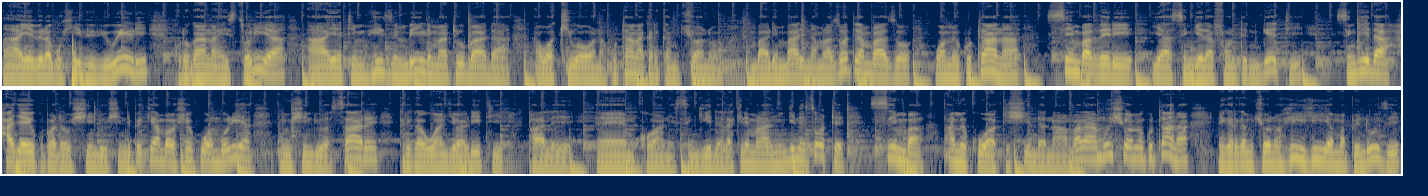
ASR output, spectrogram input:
Uh, ya vilabu hivi viwili kutokana na historia uh, ya timu hizi mbili mara tu baada uh, wakiwa wanakutana katika michuano mbalimbali na mara zote ambazo wamekutana Simba dhidi ya Singida Fountain Gate Singida hajawahi kupata ushindi. Ushindi pekee ambao shai kuambulia ni ushindi wa sare katika uwanja wa Liti pale e, mkoani Singida, lakini mara nyingine zote Simba amekuwa akishinda, na mara ya mwisho wamekutana ni katika michuano hii hii ya Mapinduzi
